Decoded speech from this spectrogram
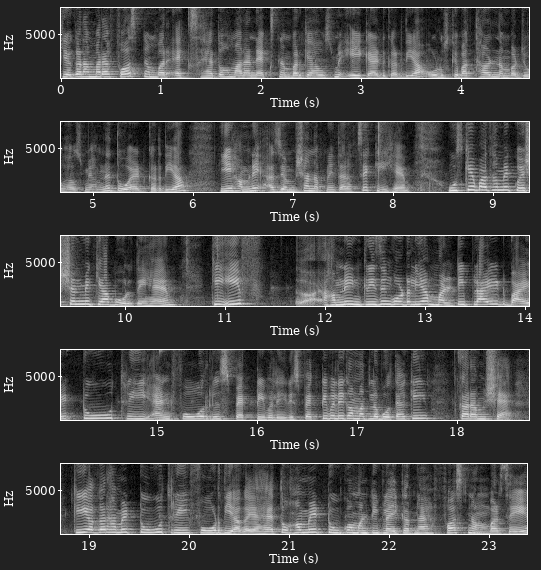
कि अगर हमारा फ़र्स्ट नंबर एक्स है तो हमारा नेक्स्ट नंबर क्या है? उसमें एक ऐड कर दिया और उसके बाद थर्ड नंबर जो है, उसमें हमने दो ऐड कर दिया। ये हमने एजम्पन अपनी तरफ़ से की है। उसके बाद हमें क्वेश्चन में क्या बोलते हैं कि इफ़ हमने इंक्रीजिंग ऑर्डर लिया multiplied by two three and four respectively respectively का मतलब होता है कि क्रमशः, कि अगर हमें टू थ्री फोर दिया गया है तो हमें टू को मल्टीप्लाई करना है फ़र्स्ट नंबर से।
